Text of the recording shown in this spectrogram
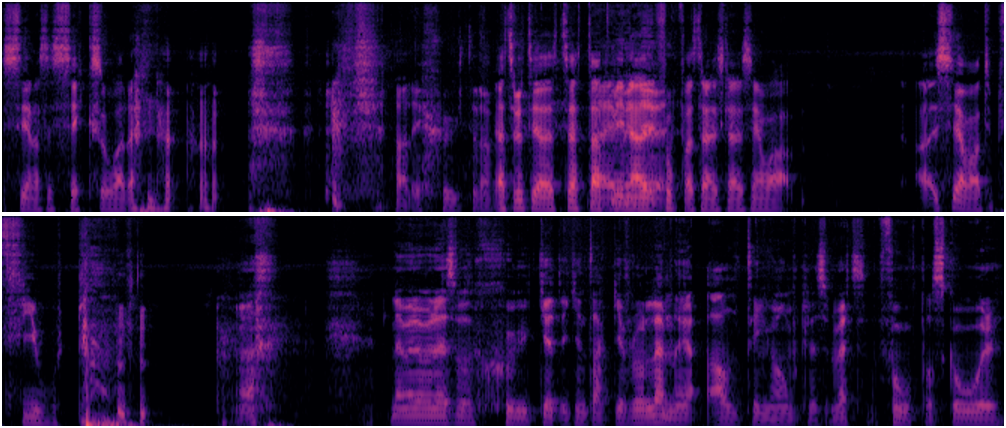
senaste sex åren. Ja, det är sjukt idag. Jag tror inte jag har tvättat Nej, mina det- fotbollsträningskläder sen jag var, sen jag var typ 14. Ja. Nej men det var det som var sjukt i Kentucky, för då lämnade jag allting i omklädningsrummet. Fotbollsskor,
